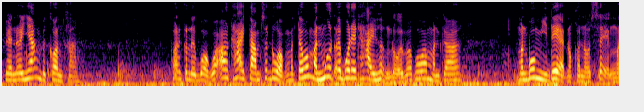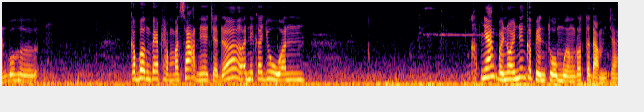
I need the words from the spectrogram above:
เพื่อนเอ้ยย่างไปก่อนค่ะ พ่อนก็เลยบอกว่าเอาถ่ายตามสะดวก มันแต่ว่ามันมืดเอ้ยบ่ได้ถ่ายเหิงโดยว่าเพราะว่ามันก็มันบ่มีแดดเนาะค่ะเนาะแสงมันบ่เฮอกระเบิ่งแบบธรรมชาติเนี่ยจะเด้ออันนี้ก็อยู่อันย่างไปน้อยนึงก็เป็นตัวเมืองรอตเตดัมจ้ะ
